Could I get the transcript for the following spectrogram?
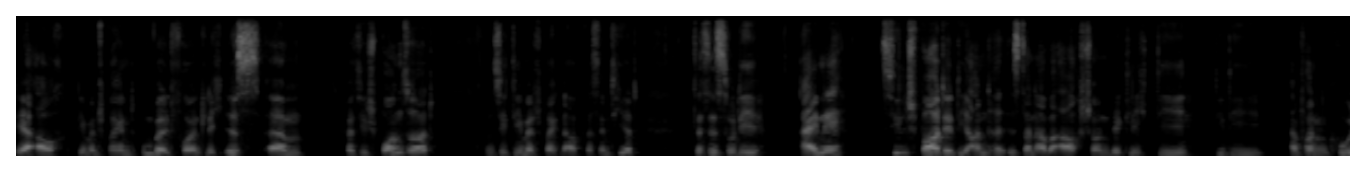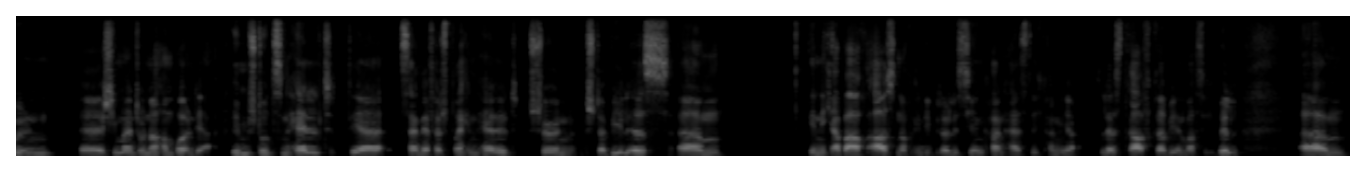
der auch dementsprechend umweltfreundlich ist, ähm, quasi sponsort und sich dementsprechend auch präsentiert. Das ist so die eine Zielsparte. Die andere ist dann aber auch schon wirklich die, die, die einfach einen coolen äh, Skimeinschoner haben wollen, der im Stutzen hält, der seine Versprechen hält, schön stabil ist. Ähm, den ich aber auch außen noch individualisieren kann. Heißt, ich kann mir alles drauf gravieren, was ich will. Ähm,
